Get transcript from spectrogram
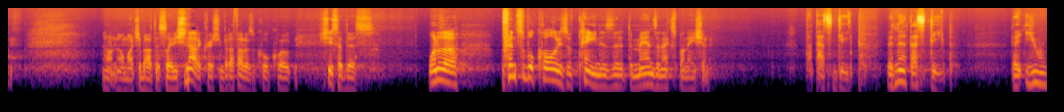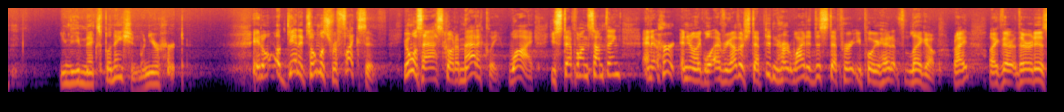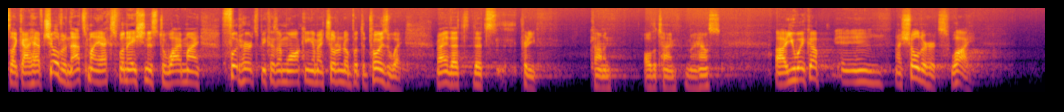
I don't know much about this lady. She's not a Christian, but I thought it was a cool quote. She said this One of the principal qualities of pain is that it demands an explanation. But that's deep, isn't it? That's deep. That you, you need an explanation when you're hurt. It, again, it's almost reflexive. You almost ask automatically. Why? You step on something and it hurt, and you're like, well, every other step didn't hurt. Why did this step hurt? You pull your head up, Lego, right? Like there, there it is. Like I have children. That's my explanation as to why my foot hurts because I'm walking and my children don't put their toys away, right? That's, that's pretty common all the time in my house. Uh, you wake up, and my shoulder hurts. Why?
